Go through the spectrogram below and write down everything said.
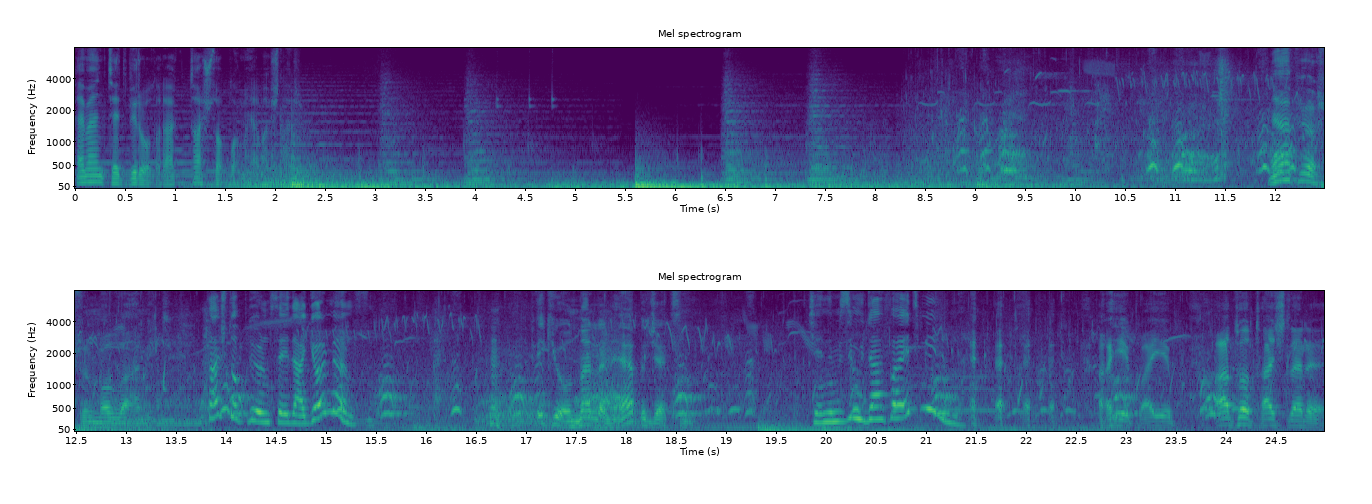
hemen tedbir olarak taş toplamaya başlar. Ne yapıyorsun Molla Hamid? Taş topluyorum Seyda, görmüyor musun? Peki onlarla ne yapacaksın? Kendimizi müdafaa etmeyelim mi? Ayıp ayıp. At o taşları.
